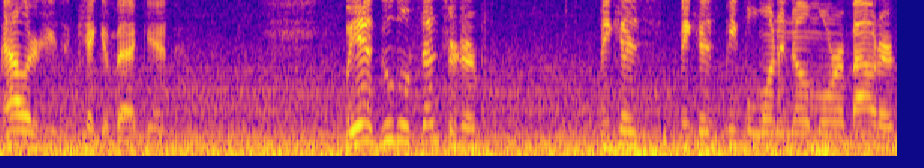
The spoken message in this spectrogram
Allergies are kicking back in. But yeah, Google censored her because because people want to know more about her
